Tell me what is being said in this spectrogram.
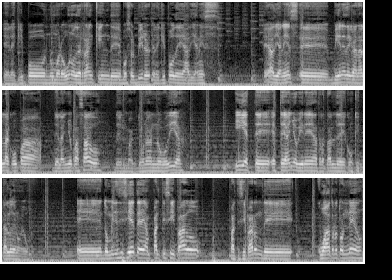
el equipo número uno de ranking de Buzzer Beater, el equipo de Adianés. Eh, Adianés eh, viene de ganar la copa del año pasado del McDonald's Nuevo Día y este, este año viene a tratar de conquistarlo de nuevo. Eh, en 2017 han participado, participaron de cuatro torneos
